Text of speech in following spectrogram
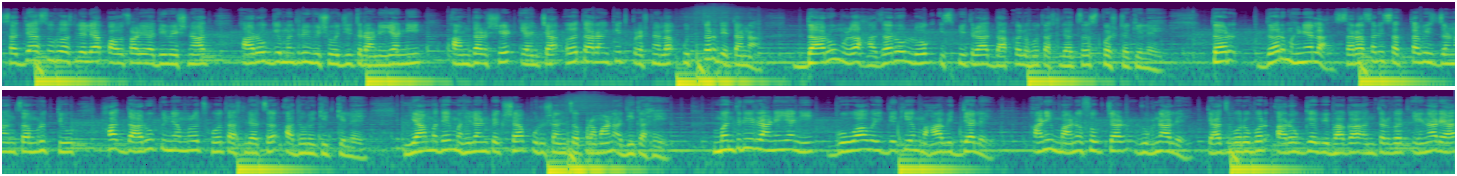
सध्या सुरू असलेल्या पावसाळी अधिवेशनात आरोग्यमंत्री विश्वजित राणे यांनी आमदार शेठ यांच्या अतारांकित प्रश्नाला उत्तर देताना दारूमुळं हजारो लोक इस्पितळात दाखल होत असल्याचं स्पष्ट केलं आहे तर दर महिन्याला सरासरी सत्तावीस जणांचा मृत्यू हा दारू पिण्यामुळेच होत असल्याचं अधोरेखित केलं आहे यामध्ये महिलांपेक्षा पुरुषांचं प्रमाण अधिक आहे. मंत्री राणे यांनी गोवा वैद्यकीय महाविद्यालय आणि मानसोपचार रुग्णालय त्याचबरोबर आरोग्य विभागाअंतर्गत येणाऱ्या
